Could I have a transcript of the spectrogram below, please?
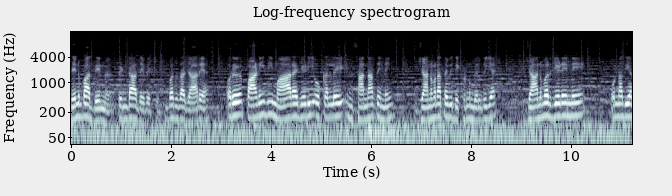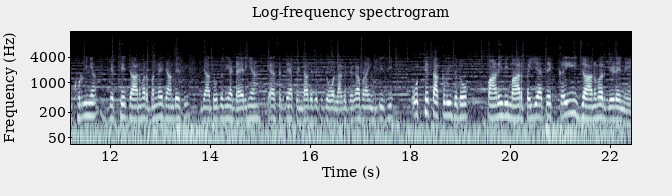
ਦਿਨ ਬਾ ਦਿਨ ਪਿੰਡਾਂ ਦੇ ਵਿੱਚ ਵੱਧਦਾ ਜਾ ਰਿਹਾ ਹੈ। ਔਰ ਪਾਣੀ ਦੀ ਮਾਰ ਹੈ ਜਿਹੜੀ ਉਹ ਇਕੱਲੇ ਇਨਸਾਨਾਂ ਤੇ ਨਹੀਂ, ਜਾਨਵਰਾਂ ਤੇ ਵੀ ਦੇਖਣ ਨੂੰ ਮਿਲ ਰਹੀ ਹੈ। ਜਾਨਵਰ ਜਿਹੜੇ ਨੇ, ਉਹਨਾਂ ਦੀਆਂ ਖੁਰਲੀਆਂ ਜਿੱਥੇ ਜਾਨਵਰ ਬੰਨੇ ਜਾਂਦੇ ਸੀ ਜਾਂ ਦੁੱਧ ਦੀਆਂ ਡਾਇਰੀਆਂ ਕਹਿ ਸਕਦੇ ਆ, ਪਿੰਡਾਂ ਦੇ ਵਿੱਚ ਜੋ ਅਲੱਗ ਜਗ੍ਹਾ ਬਣਾਈ ਹੁੰਦੀ ਸੀ, ਉੱਥੇ ਤੱਕ ਵੀ ਜਦੋਂ ਪਾਣੀ ਦੀ ਮਾਰ ਪਈ ਹੈ ਤੇ ਕਈ ਜਾਨਵਰ ਜਿਹੜੇ ਨੇ,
